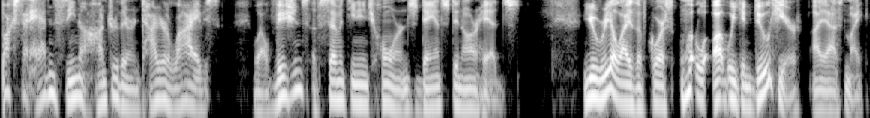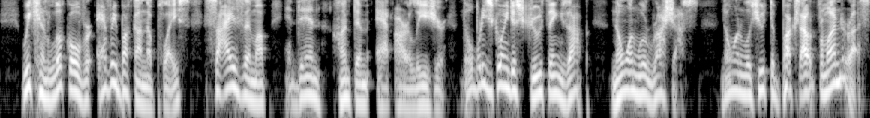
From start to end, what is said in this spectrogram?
bucks that hadn't seen a hunter their entire lives while visions of 17 inch horns danced in our heads. You realize, of course, what, what we can do here, I asked Mike. We can look over every buck on the place, size them up, and then hunt them at our leisure. Nobody's going to screw things up. No one will rush us. No one will shoot the bucks out from under us.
